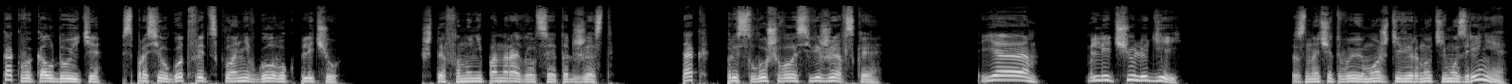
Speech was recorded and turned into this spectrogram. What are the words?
«Как вы колдуете?» — спросил Готфрид, склонив голову к плечу. Штефану не понравился этот жест. Так прислушивалась Вижевская. «Я лечу людей». «Значит, вы можете вернуть ему зрение?»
